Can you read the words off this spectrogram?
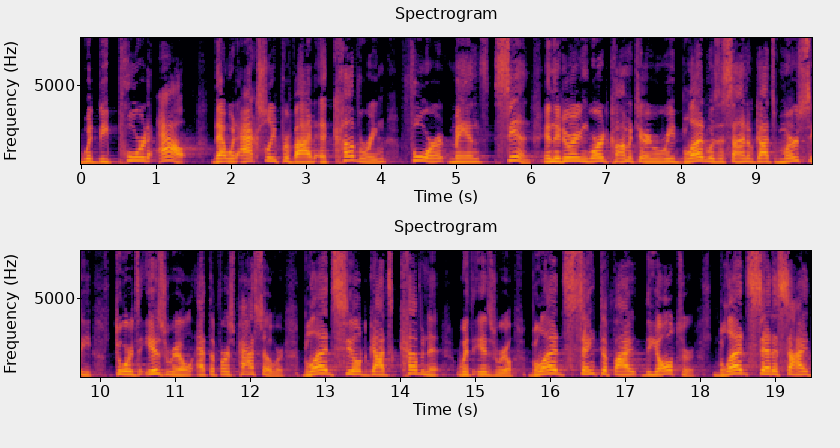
would be poured out that would actually provide a covering for man's sin. In the Enduring Word commentary, we read, Blood was a sign of God's mercy towards Israel at the first Passover. Blood sealed God's covenant with Israel. Blood sanctified the altar. Blood set aside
